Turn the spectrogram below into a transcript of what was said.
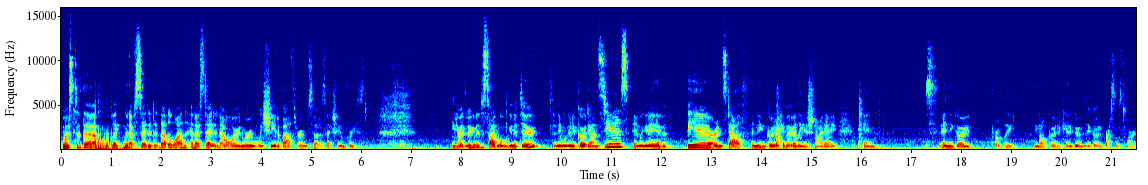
most of the, like when I've stayed at another one and I stayed in our own room, we shared a bathroom. So I was actually impressed. Anyways, we're going to decide what we're going to do. And then we're going to go downstairs and we're going to have a beer and stuff and then go to have an earlier night day and and then go probably not go to Catacombs and go to Brussels tomorrow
